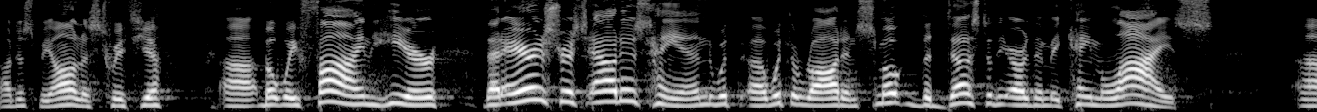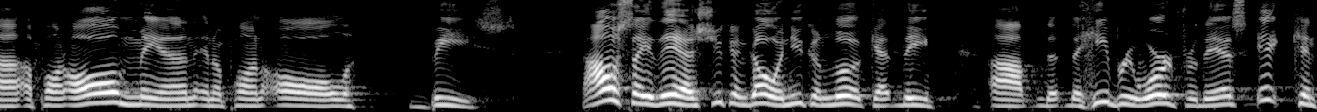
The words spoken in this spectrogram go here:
I'll just be honest with you. Uh, but we find here that Aaron stretched out his hand with, uh, with the rod and smote the dust of the earth and became lice uh, upon all men and upon all beasts. I'll say this you can go and you can look at the, uh, the, the Hebrew word for this. It can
